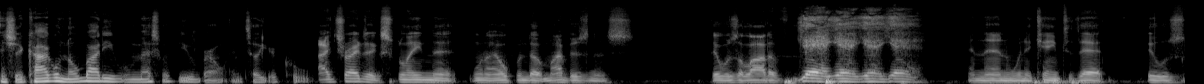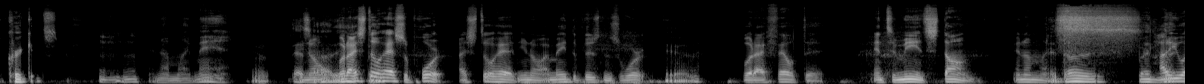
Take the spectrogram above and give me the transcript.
in Chicago, nobody will mess with you, bro, until you're cool. I tried to explain that when I opened up my business, there was a lot of yeah, yeah, yeah, yeah, and then when it came to that, it was, Crickets. hmm and I'm like, man, That's you know. how it But I still bro. had support. I still had, you know, I made the business work, Yeah, but I felt that, and to me, it stung. And I'm like, it does. But How do you,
